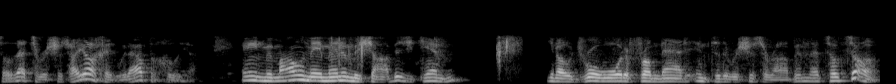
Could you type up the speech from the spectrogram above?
so that's rishas hayachid without the chulya. Ein mimalim menu mishabes. You can't you know, draw water from that into the Rosh Hashanah. That's Hotzah.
